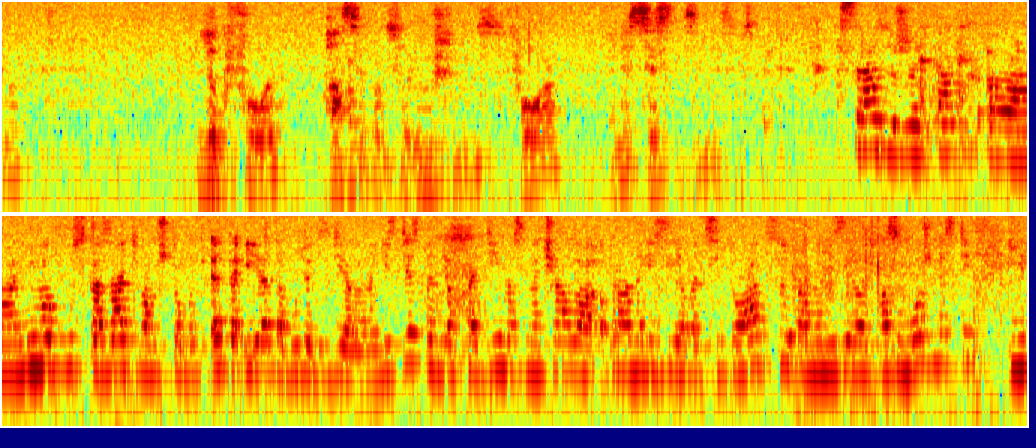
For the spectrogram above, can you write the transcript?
to look for possible solutions for an assistance in this respect. Сразу же так а, не могу сказать вам, что вот это и это будет сделано. Естественно, необходимо сначала проанализировать ситуацию, проанализировать возможности и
